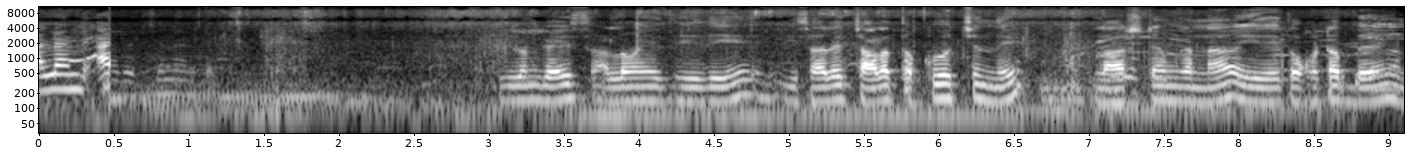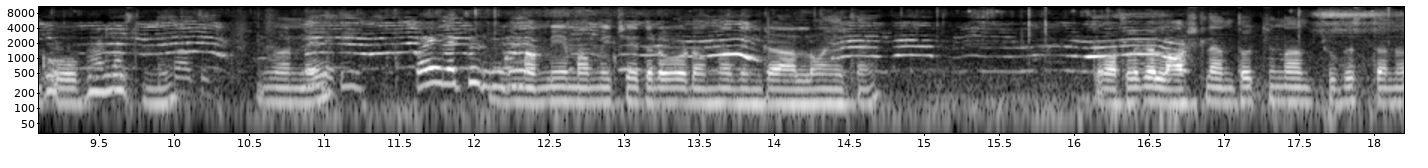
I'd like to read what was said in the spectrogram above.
అలా ఇదిగోండి గైస్ అల్లం అయితే ఇది. ఈసారి చాలా తక్కువ వచ్చింది. లాస్ట్ టైం కన్నా ఇదైతే ఒక టబ్బే ఇంకో ఓపెన్ చేసింది ఇదిగోండి మమ్మీ మమ్మీ చేతిలో కూడా ఉన్నది ఇంకా అల్లం అయితే టోటల్గా లాస్ట్లో ఎంత వచ్చిందో అని చూపిస్తాను.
